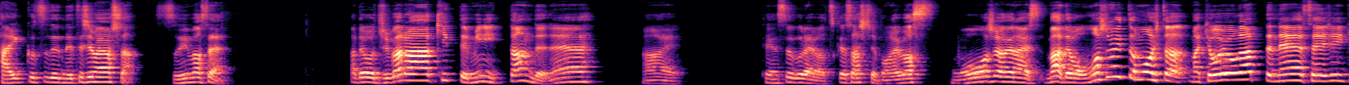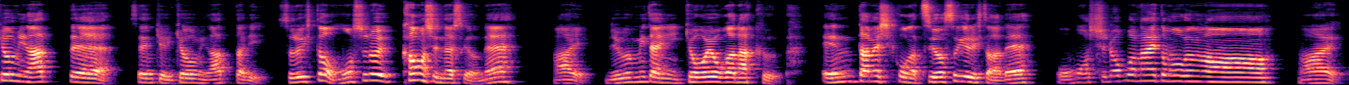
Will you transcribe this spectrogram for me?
退屈で寝てしまいました。すいません。あでも自腹切って見に行ったんでね。はい。点数ぐらいはつけさせてもらいます。申し訳ないです。まあでも面白いと思う人は、まあ教養があってね、政治に興味があって、選挙に興味があったりする人は面白いかもしれないですけどね。はい。自分みたいに教養がなく、エンタメ思考が強すぎる人はね、面白くないと思うけどなはい。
